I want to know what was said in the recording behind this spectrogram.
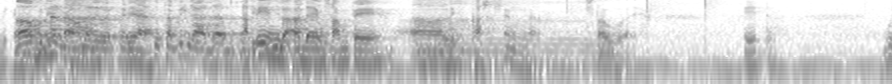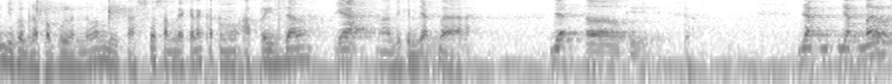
bikin Oh benar dong dari website Iya. Kaskus tapi nggak ada bukan Tapi nggak ada yang sampai uh, link kaskusnya enggak. Setahu gua ya. Itu. Gue juga berapa bulan doang di kaskus sampai akhirnya ketemu Aprizal Ya. nah, bikin Jakbar. Ja, oh, oke. Gitu. Jak Jakbar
